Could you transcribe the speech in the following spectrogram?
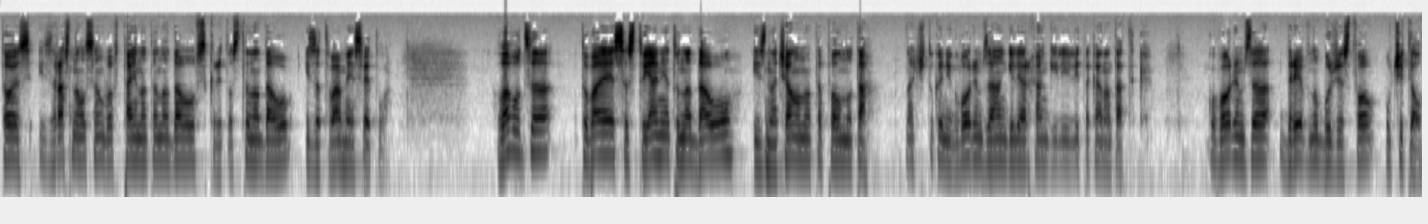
Тоест, израснал съм в тайната на Дао, в скритостта на Дао и за това ми е светло. Лао Цзэ, това е състоянието на Дао, изначалната пълнота. Значи тук не говорим за ангели, архангели или така нататък. Говорим за древно божество, учител,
